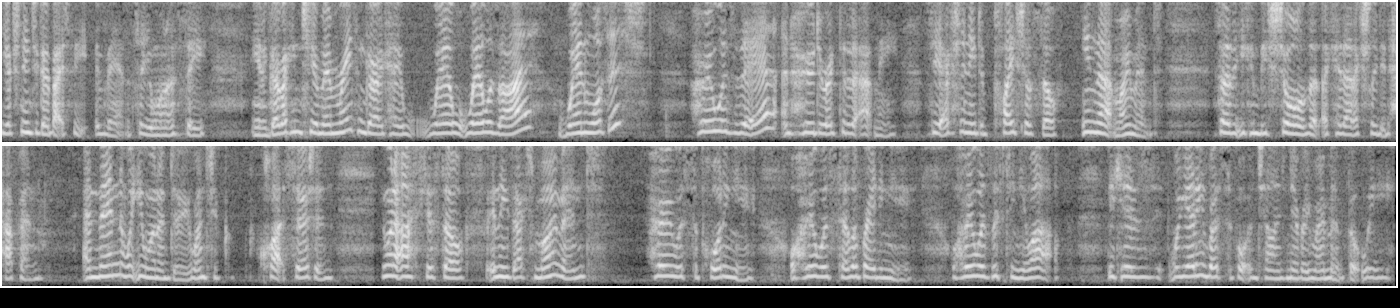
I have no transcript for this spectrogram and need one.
You actually need to go back to the event. So you want to see, you know, go back into your memories and go, okay, where where was I? When was it? Who was there? And who directed it at me? So you actually need to place yourself in that moment so that you can be sure that okay, that actually did happen. And then what you want to do once you're quite certain, you want to ask yourself in the exact moment who was supporting you, or who was celebrating you, or who was lifting you up. Because we're getting both support and challenge in every moment, but we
